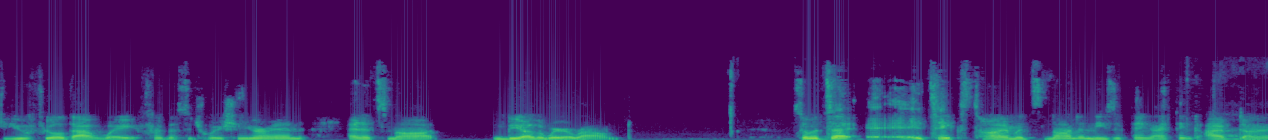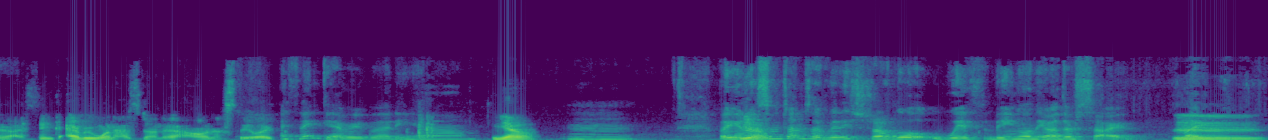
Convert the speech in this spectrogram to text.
you feel that way for the situation you're in, and it's not the other way around. So it's a it takes time. It's not an easy thing. I think I've done it. I think everyone has done it, honestly. Like I think everybody, yeah. Yeah. Mm. But you know, Yeah. sometimes I really struggle with being on the other side, like Mm,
